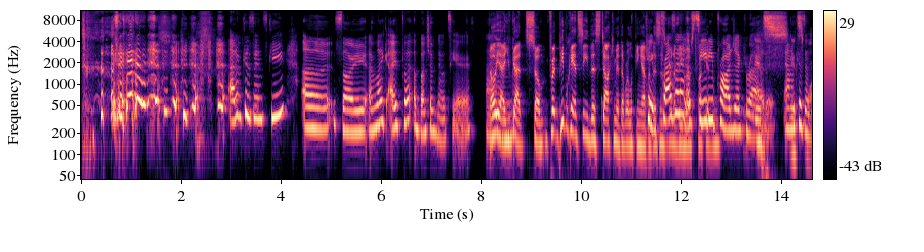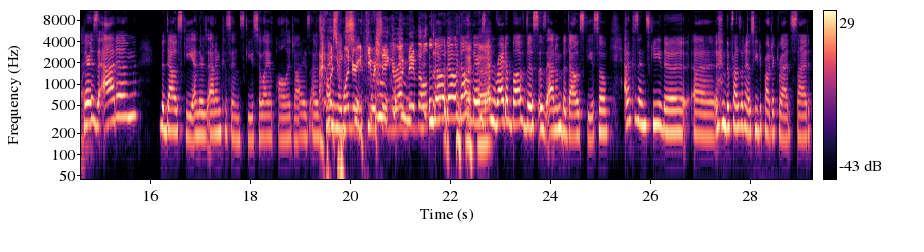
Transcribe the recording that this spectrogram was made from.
Adam Kaczynski. Uh, sorry, I'm like I put a bunch of notes here. Oh yeah, you've um, got so people can't see this document that we're looking at, but this is president of, of CD Projekt Red. It's, Adam it's There's Adam Badowski and there's Adam Kaczynski, so I apologize. I was, I was wondering sure. if you were saying the wrong name the whole time. no, no, no. There's and right above this is Adam Badowski. So Adam Kaczynski, the uh, the president of CD Project Red, said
